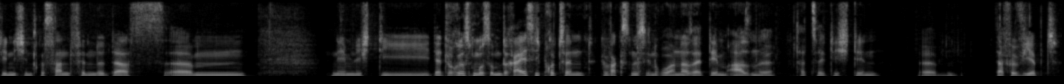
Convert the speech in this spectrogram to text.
den ich interessant finde, dass ähm, nämlich die, der Tourismus um 30 Prozent gewachsen ist in Ruanda, seitdem Arsenal tatsächlich den ähm, dafür wirbt.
